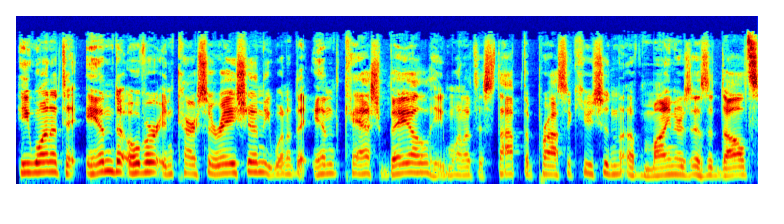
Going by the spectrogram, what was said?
He wanted to end over incarceration. He wanted to end cash bail. He wanted to stop the prosecution of minors as adults.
